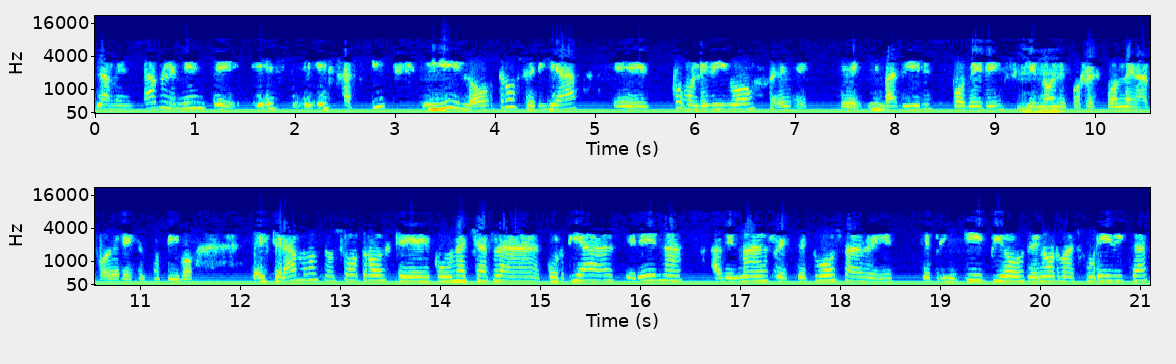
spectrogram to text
Lamentablemente es, es así y lo otro sería, eh, como le digo, eh, eh, invadir poderes que no le corresponden al Poder Ejecutivo. Esperamos nosotros que con una charla cordial, serena, además respetuosa de de principios, de normas jurídicas,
